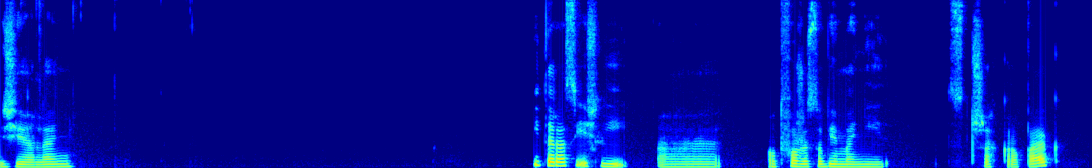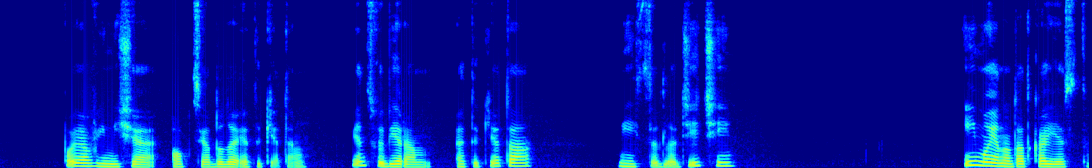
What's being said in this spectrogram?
Zieleń. I teraz, jeśli e, otworzę sobie menu z trzech kropek, pojawi mi się opcja Dodaj etykietę. Więc wybieram etykieta, miejsce dla dzieci i moja notatka jest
